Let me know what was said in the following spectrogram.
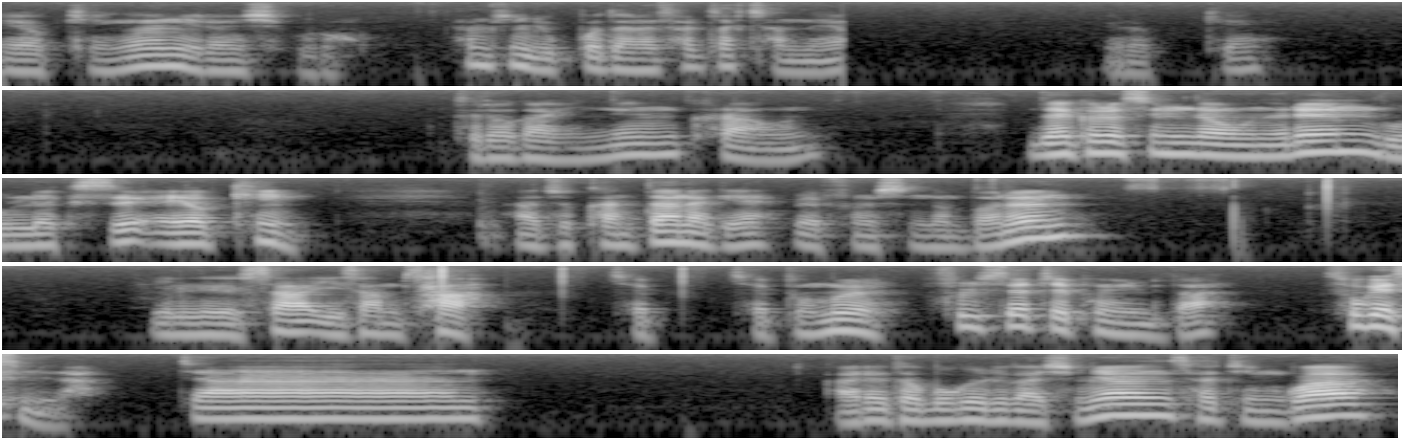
에어킹은 이런 식으로 36보다는 살짝 작네요. 이렇게 들어가 있는 크라운 네 그렇습니다. 오늘은 롤렉스 에어킹 아주 간단하게 reference number는 114234 제, 제품을 풀셋 제품입니다. 소개했습니다. 짠! 아래 더보기를 가시면 사진과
